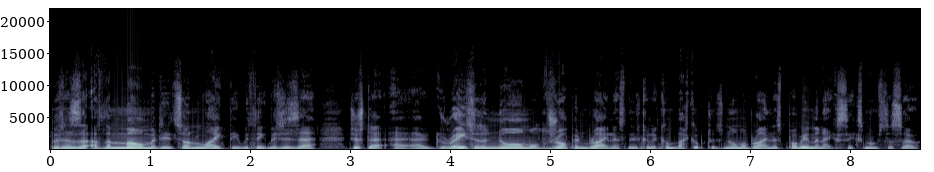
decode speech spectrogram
But as at the moment, it's unlikely. We think this is a, just a, a greater than normal drop in brightness, and it's going to come back up to its normal brightness probably in the next six months or so.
